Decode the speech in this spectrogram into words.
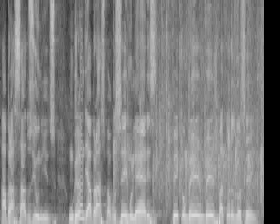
abraçados e unidos. Um grande abraço para vocês, mulheres. Fica um beijo, um beijo para todas vocês.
